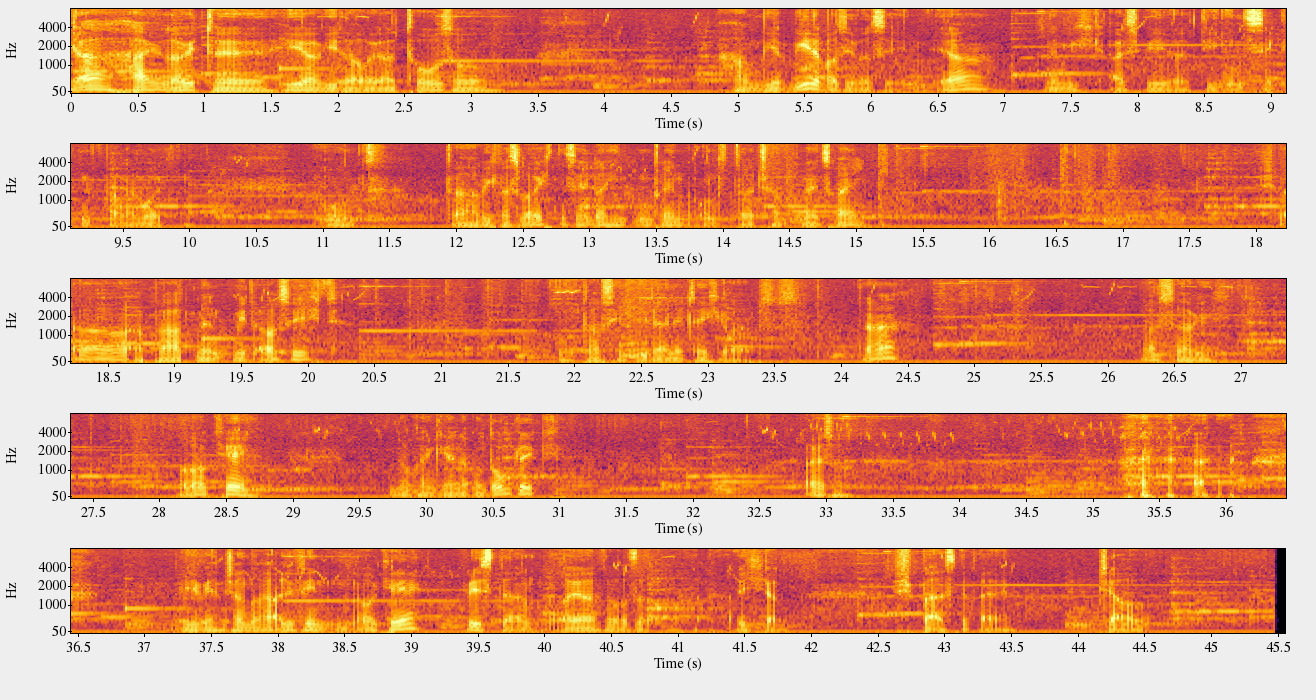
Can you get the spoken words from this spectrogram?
Hi Leute, hier wieder euer Toso. Haben wir wieder was übersehen, ja? Nämlich als wir die Insekten fangen wollten. Und da habe ich was leuchten sehen da hinten drin und da jumpen wir jetzt rein. Schau, Apartment mit Aussicht. Und da sind wieder eine Tech-Orbs. Da? Was sage ich? Okay. Noch ein kleiner Rundumblick. Also. Wir werden schon noch alle finden, okay? Bis dann, euer Rosa. Ich habe Spaß dabei. Ciao.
